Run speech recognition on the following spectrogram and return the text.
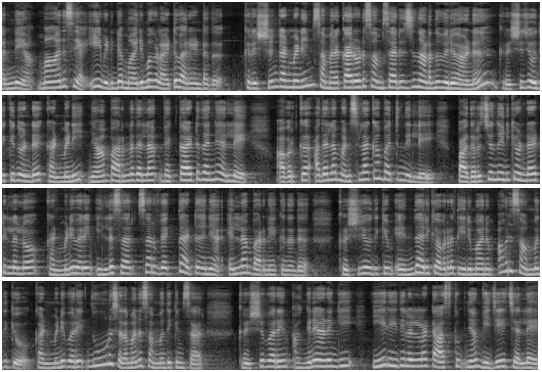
തന്നെയാ മാനസയാ ഈ വീടിന്റെ മരുമകളായിട്ട് വരേണ്ടത്? കൃഷ്ണൻ കൺമണിയും സമരക്കാരോട് സംസാരിച്ച് നടന്നു വരുവാണ്. കൃഷി ചോദിക്കുന്നുണ്ട് കൺമണി ഞാൻ പറഞ്ഞതെല്ലാം വ്യക്തമായിട്ട് തന്നെയല്ലേ? അവർക്ക് അതെല്ലാം മനസ്സിലാക്കാൻ പറ്റുന്നില്ലേ? പതറിച്ചൊന്നും എനിക്ക് ഉണ്ടായിട്ടില്ലല്ലോ. കൺമണി പറയും ഇല്ല സർ സർ വ്യക്തമായിട്ട് തന്നെയാണ് എല്ലാം പറഞ്ഞേക്കുന്നത്. കൃഷി ചോദിക്കും എന്തായിരിക്കും അവരുടെ തീരുമാനം? അവർ സമ്മതിക്കുമോ കൺമണി പറയും നൂറ് ശതമാനം സമ്മതിക്കും സാർ. കൃഷി പറയും അങ്ങനെയാണെങ്കിൽ ഈ രീതിയിലുള്ള ടാസ്കും ഞാൻ വിജയിച്ചല്ലേ?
